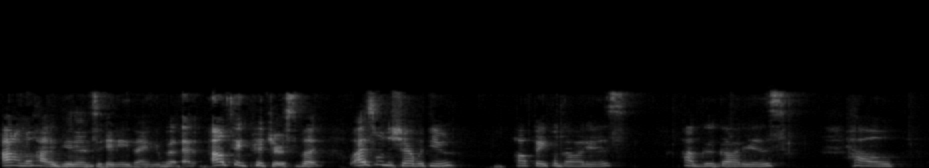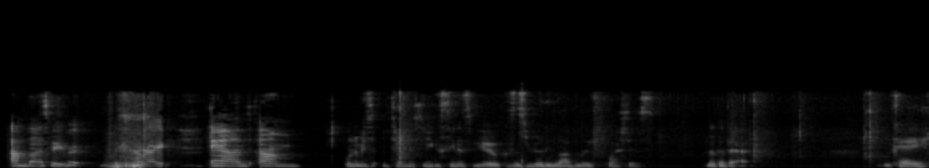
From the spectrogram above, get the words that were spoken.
I don't know how to get into anything, but I- I'll take pictures. But I just want to share with you how faithful God is, how good God is, how I'm God's favorite, right? And um, well, let me turn this so you can see this view because it's really lovely. Watch this. Look at that. Okay,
